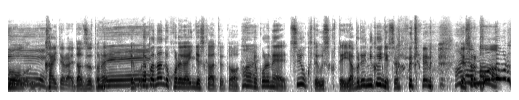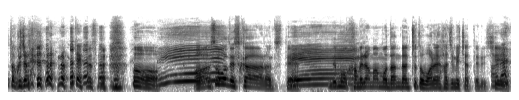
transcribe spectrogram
もう書いてる間ずっとね、やっぱなんでこれがいいんですかって言うと、はい。いやこれね強くて薄くて破れにくいんですよ みたいな。いやそれまあ。こんなもの特徴じゃないのみたいなさ、うん。えー。あそうですかなんつって、えー。でもうカメラマンもだんだんちょっと笑い始めちゃってるし、ね。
